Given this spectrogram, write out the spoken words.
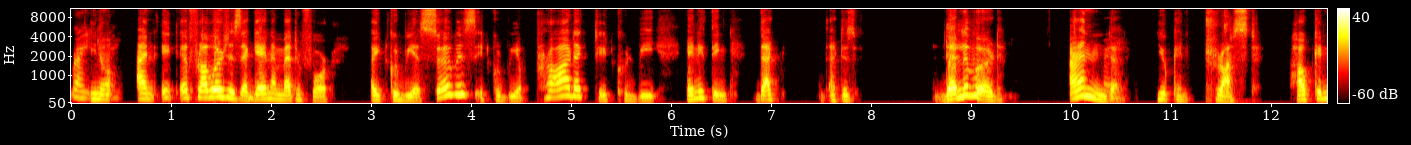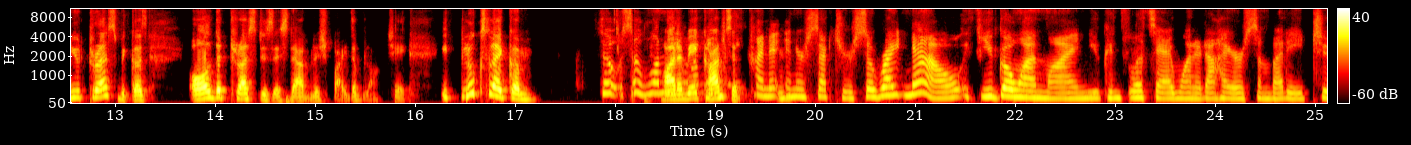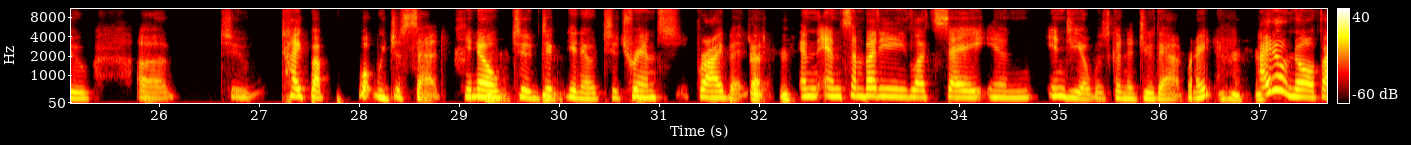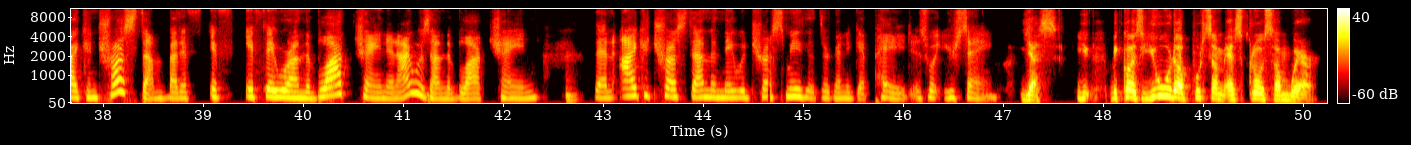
right. You know, and it, uh, flowers is again a metaphor. It could be a service, it could be a product, it could be anything that that is delivered, and Right. you can trust. How can you trust? Because all the trust is established by the blockchain. It looks like a So, so let me, let me concept. kind of Mhm. intersect here. So, right now, if you go online, you can let's say I wanted to hire somebody to, uh, to type up what we just said, you know, Mhm. to di- you know to transcribe it, Mhm, and and somebody, let's say in India, was going to do that, right? I don't know if I can trust them, but if if if they were on the blockchain and I was on the blockchain, Mm. then I could trust them and they would trust me that they're going to get paid, is what you're saying. Yes, you, because you would have put some escrow somewhere,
